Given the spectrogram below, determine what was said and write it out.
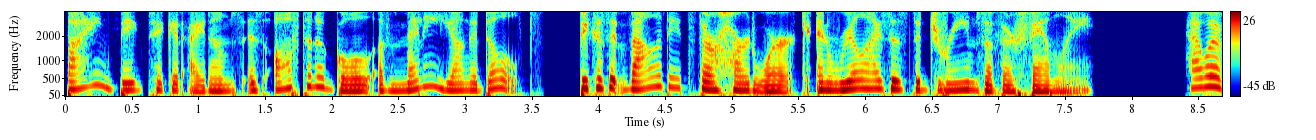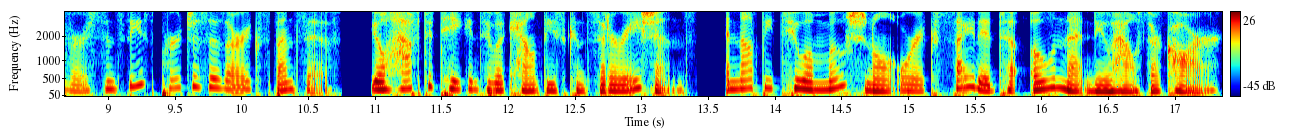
Buying big ticket items is often a goal of many young adults because it validates their hard work and realizes the dreams of their family. However, since these purchases are expensive, you'll have to take into account these considerations and not be too emotional or excited to own that new house or car.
